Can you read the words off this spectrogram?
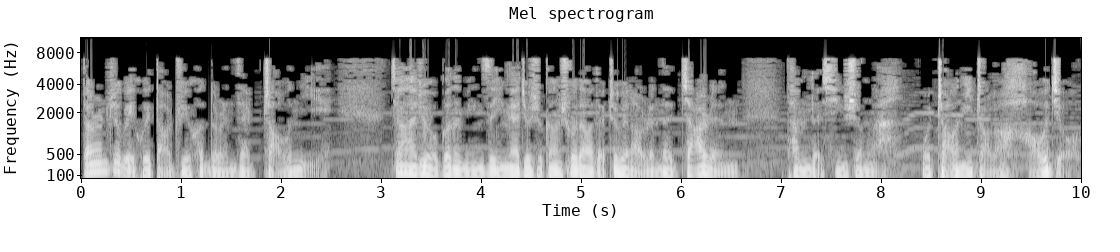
当然，这个也会导致有很多人在找你。接下来这首歌的名字应该就是刚说到的这位老人的家人，他们的心声了。我找你找了好久，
